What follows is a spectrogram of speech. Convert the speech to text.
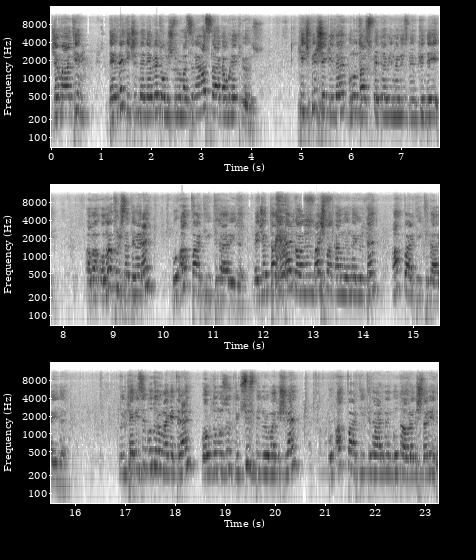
cemaatin devlet içinde devlet oluşturulmasını asla kabul etmiyoruz. Hiçbir şekilde bunu tasvip edebilmemiz mümkün değil. Ama ona fırsatı veren bu AK Parti iktidarıydı. Recep Tayyip Erdoğan'ın başbakanlığında yürüten AK Parti iktidarıydı. Ülkemizi bu duruma getiren, ordumuzu güçsüz bir duruma düşüren bu AK Parti iktidarının bu davranışlarıydı.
